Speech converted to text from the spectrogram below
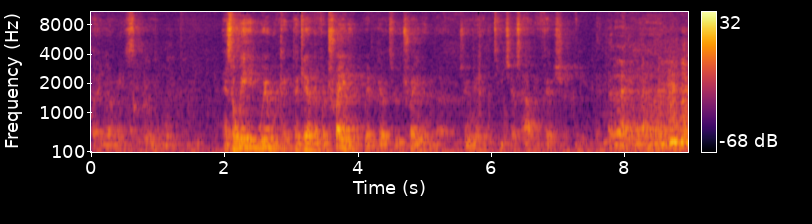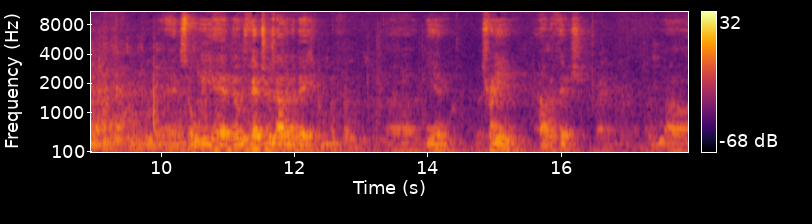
the young EC. And so we, we were together for training. We had to go through training. Uh, Junior had to teach us how to fish. And so we had those ventures out in the bay, uh, being trained how to fish. Uh,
